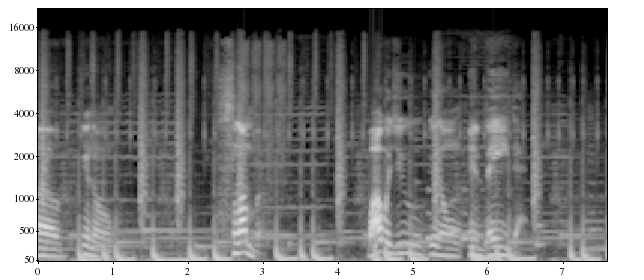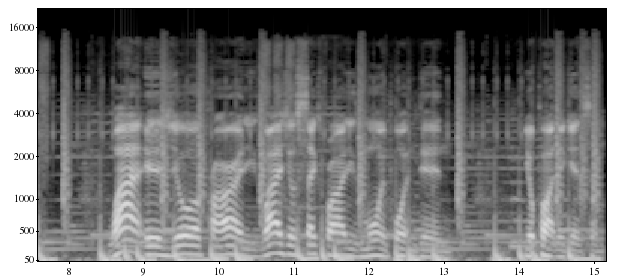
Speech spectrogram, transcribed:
of you know slumber. Why would you you know invade that? Why is your priorities why is your sex priorities more important than your partner getting some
